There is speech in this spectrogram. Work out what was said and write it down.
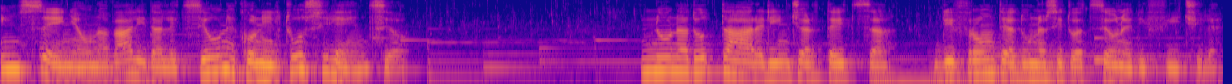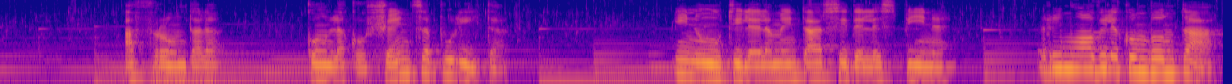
Insegna una valida lezione con il tuo silenzio. Non adottare l'incertezza di fronte ad una situazione difficile. Affrontala con la coscienza pulita Inutile lamentarsi delle spine. Rimuovile con bontà.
